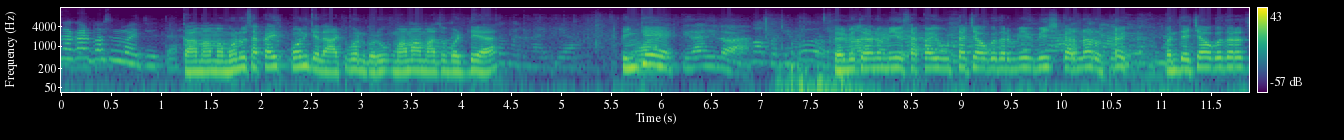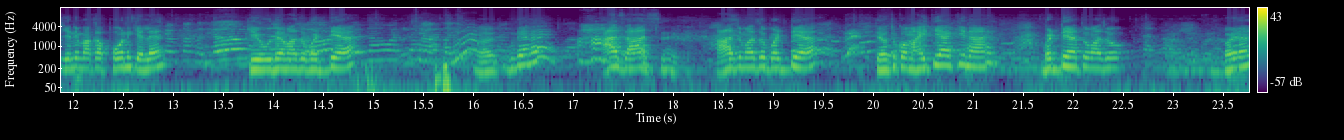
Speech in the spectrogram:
सकाळपासून माहिती होतं. का मामा म्हणून सकाळीच फोन केला आठवण करू. मामा माझा बर्थडे आहे. पिंके! तर मित्रांनो मी सकाळी उठाच्या अगोदर मी विश करणार होतो पण त्याच्या अगोदरच याने माका फोन केलाय की उद्या माझा बर्थडे आहे. उद्या नाही? आज आज. आज माझा बर्थडे आहे. तेव्हा तुका माहिती आहे की नाही? बर्थडे आहे तो माझो. होय ना?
